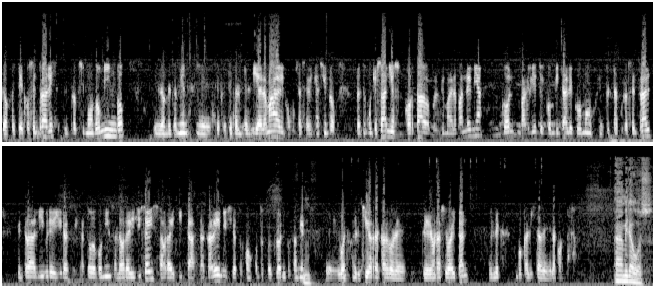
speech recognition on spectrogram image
los festejos centrales el próximo domingo, eh, donde también eh, se festeja el, Día de la Madre, como ya se venía haciendo durante muchos años, cortado por el tema de la pandemia, con Baglietto y con Vitale como espectáculo central entrada libre y gratuita. Todo comienza a la hora 16, habrá distintas academias y otros conjuntos folclóricos también. Mm. Eh, bueno, el cierre a cargo de, Horacio Baitán, el ex vocalista de La Contra. Ah, mira vos.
